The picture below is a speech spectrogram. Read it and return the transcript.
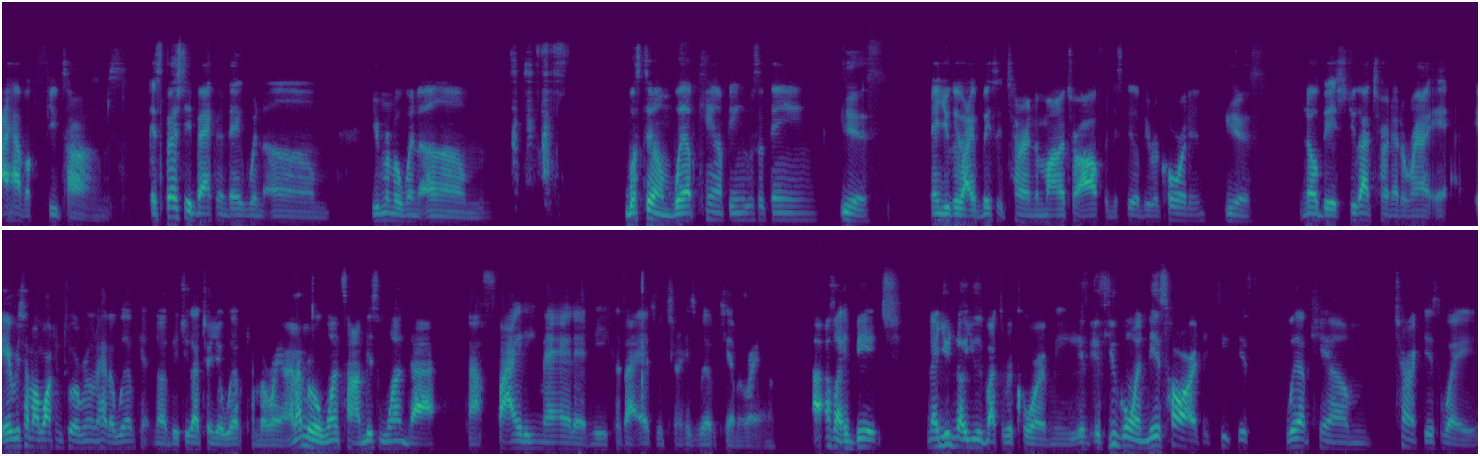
I have a few times, especially back in the day when um you remember when um what's the um, webcam thing was a thing, Yes. and you could like basically turn the monitor off and it still be recording. Yes. No, bitch, you gotta turn it around. Every time I walk into a room that had a webcam, no, bitch, you gotta turn your webcam around. And I remember one time, this one guy got fighting mad at me because I asked him to turn his webcam around. I was like, bitch, now you know you was about to record me. If if you going this hard to keep this webcam turned this way.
